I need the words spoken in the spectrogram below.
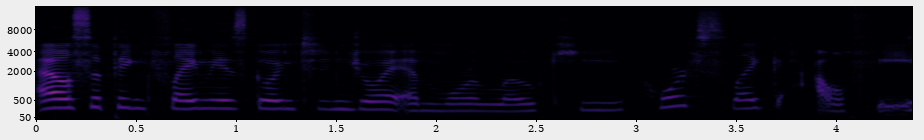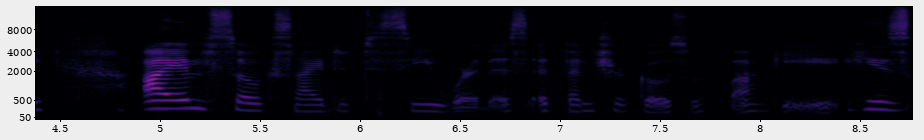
I also think Flamey is going to enjoy a more low key horse like Alfie. I am so excited to see where this adventure goes with Buggy. He's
